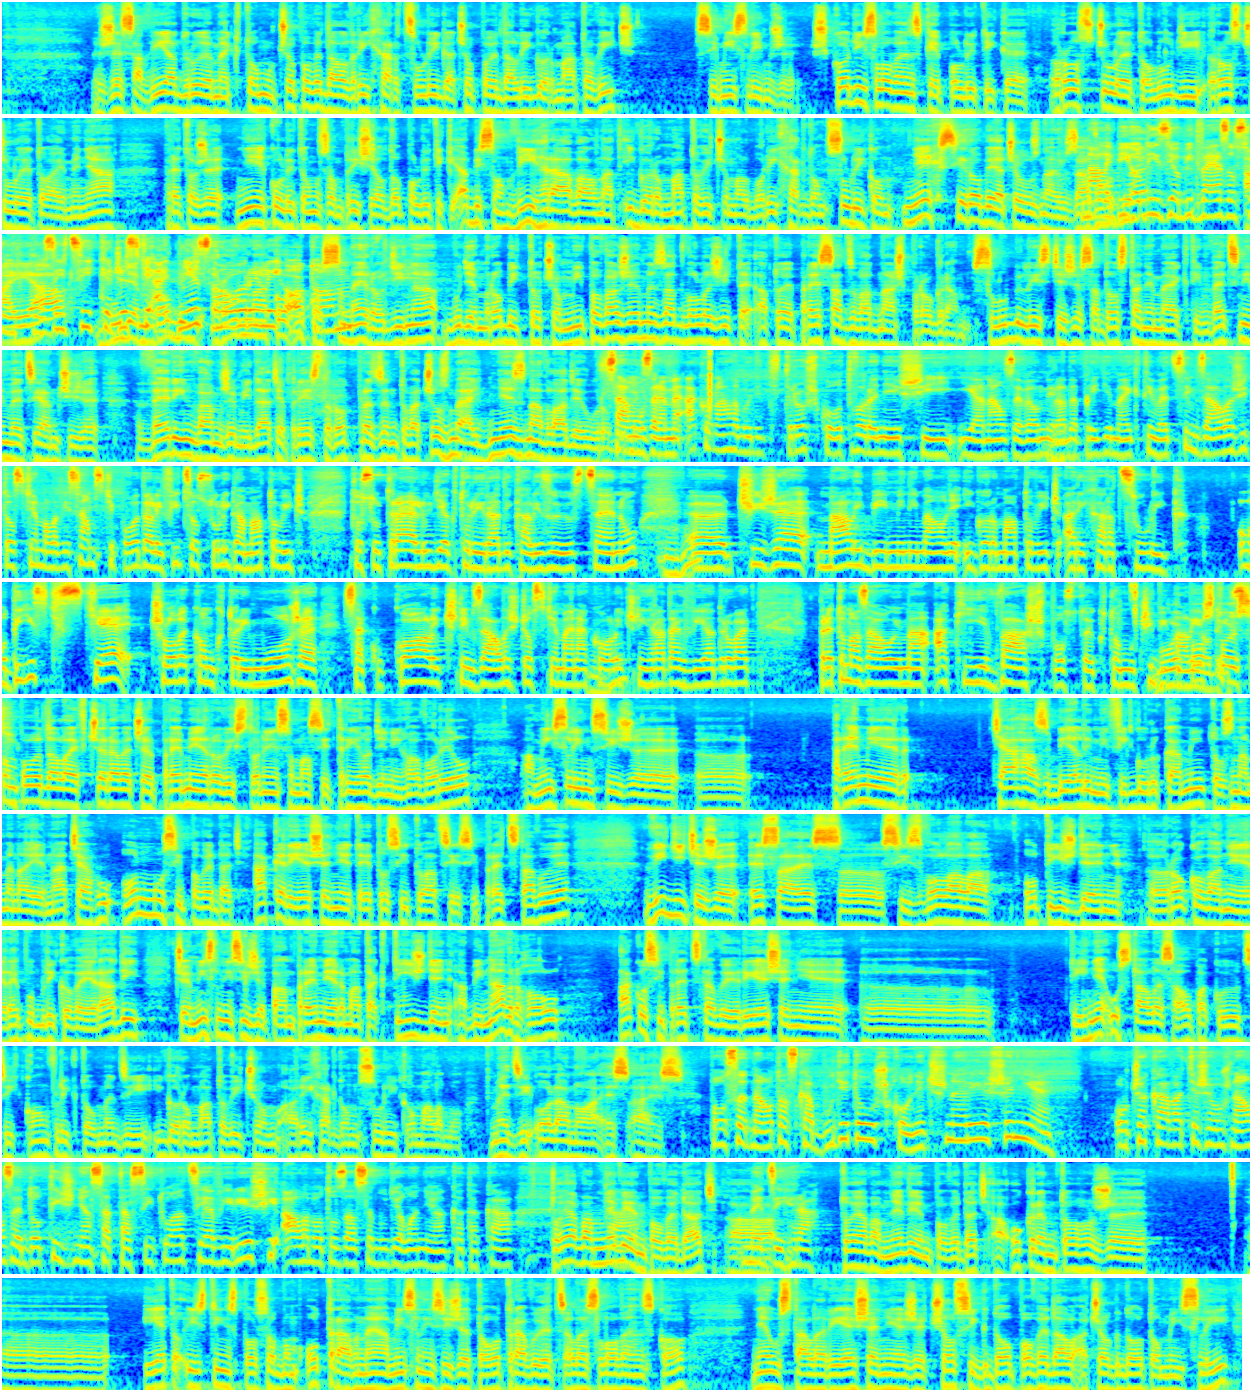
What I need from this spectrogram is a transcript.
že sa vyjadrujeme k tomu, čo povedal Richard Sulík a čo povedal Igor Matovič, si myslím, že škodí slovenskej politike, rozčuluje to ľudí, rozčuluje to aj mňa, pretože nie kvôli tomu som prišiel do politiky, aby som vyhrával nad Igorom Matovičom alebo Richardom Sulíkom. Nech si robia, čo uznajú za Mali by odísť obidvaja zo svojich ja pozícií, keďže ste aj dnes hovorili o ako tom... sme rodina, budem robiť to, čo my považujeme za dôležité a to je presadzovať náš program. Slúbili ste, že sa dostaneme aj k tým vecným veciam, čiže verím vám, že mi dáte priestor odprezentovať, čo sme aj dnes na vláde urobili. Samozrejme, ako náhle budete trošku otvorenejší, ja naozaj veľmi Mhm. rada prídem aj k tým vecným záležitostiam, ale vy sám ste povedali, Fico, Sulik a Matovič, to sú traja ľudia, ktorí radikalizujú scénu. Mhm. E, Čiže mali by minimálne Igor Matovič a Richard Sulik odísť. Ste človekom, ktorý môže sa ku koaličným záležitostiam aj Mhm. na koaličných radách vyjadrovať. Preto ma zaujíma, aký je váš postoj k tomu, či by Môj mali postoj odísť. som povedal aj včera večer premiérovi, s ktorým som asi 3 hodiny hovoril a myslím si, že e, premiér ťaha s bielými figurkami, to znamená je na ťahu. On musí povedať, aké riešenie tejto situácie si predstavuje. Vidíte, že SAS e, si zvolala o týždeň e, rokovanie Republikovej rady, čo myslím si, že pán premiér má tak týždeň, aby navrhol, ako si predstavuje riešenie e, tých neustále sa opakujúcich konfliktov medzi Igorom Matovičom a Richardom Sulíkom alebo medzi Olano a SAS. Posledná otázka. Bude to už konečné riešenie? Očakávate, že už naozaj do týždňa sa tá situácia vyrieši, alebo to zase bude len nejaká taká... To ja vám neviem povedať. A Medzihra. To ja vám neviem povedať. A okrem toho, že e, je to istým spôsobom otravné a myslím si, že to otravuje celé Slovensko, neustále riešenie, že čo si kto povedal a čo kto to myslí,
